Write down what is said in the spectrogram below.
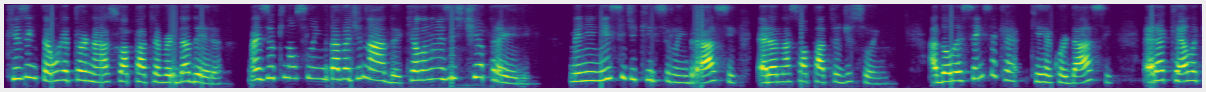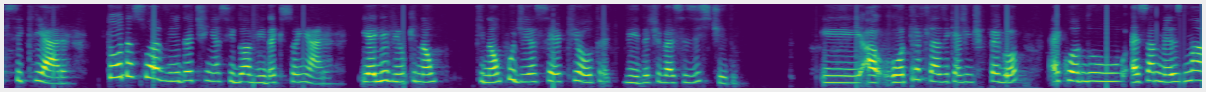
Quis então retornar à sua pátria verdadeira, mas viu que não se lembrava de nada, que ela não existia para ele. Meninice de que se lembrasse era na sua pátria de sonho. Adolescência que, que recordasse era aquela que se criara, toda a sua vida tinha sido a vida que sonhara, e ele viu que não, que não podia ser que outra vida tivesse existido. E a outra frase que a gente pegou é quando essa mesma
